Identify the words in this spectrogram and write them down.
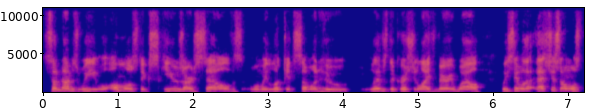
sometimes we will almost excuse ourselves when we look at someone who lives the Christian life very well. We say, well, that's just almost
